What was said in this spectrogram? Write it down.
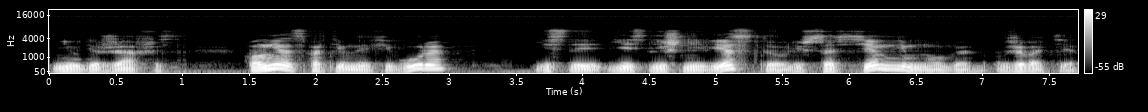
не удержавшись. Вполне спортивная фигура, если есть лишний вес, то лишь совсем немного в животе.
